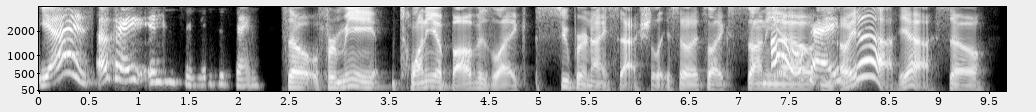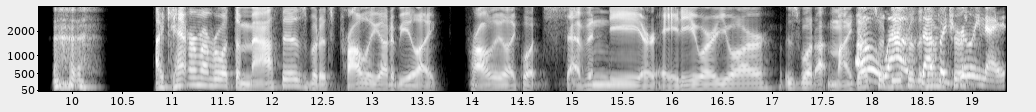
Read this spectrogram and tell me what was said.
Yes. Okay. Interesting. Interesting. So for me, 20 above is like super nice actually. So it's like sunny Oh, out. okay. and- oh yeah, yeah. So I can't remember what the math is, but it's probably got to be like probably like what 70 or 80 where you are is what my guess oh would wow. be for the So that's like really nice.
